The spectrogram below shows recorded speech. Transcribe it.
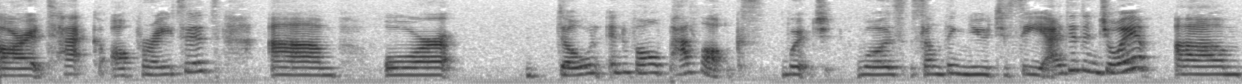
are tech operated um, or don't involve padlocks which was something new to see. I did enjoy it. Um,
